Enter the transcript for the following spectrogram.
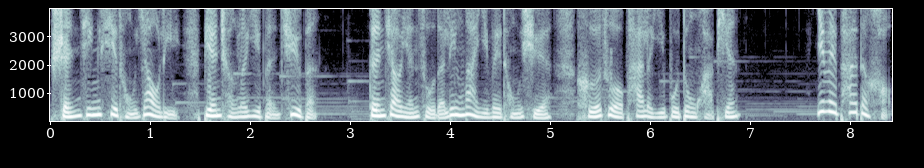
神经系统药理编成了一本剧本，跟教研组的另外一位同学合作拍了一部动画片。因为拍得好，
